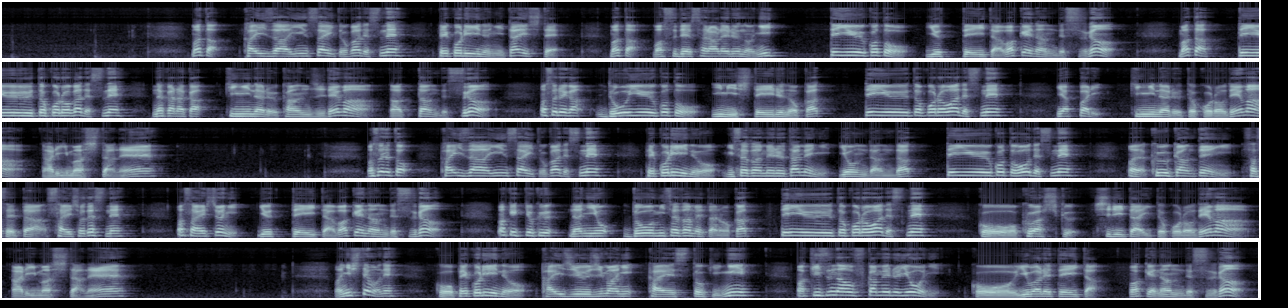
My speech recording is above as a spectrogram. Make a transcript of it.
また、カイザーインサイトがですね、ペコリーヌに対して、また忘れ去られるのにっていうことを言っていたわけなんですが、またっていうところがですね、なかなか気になる感じではあったんですが、まあ、それがどういうことを意味しているのかっていうところはですね、やっぱり気になるところではありましたね。まあ、それと、カイザーインサイトがですね、ペコリーヌを見定めるために読んだんだっていうことをですね、まあ、空間転移させた最初ですね。まあ、最初に言っていたわけなんですが、まあ、結局何をどう見定めたのかっていうところはですね、こう、詳しく知りたいところではありましたね。まあ、にしてもね、こう、ペコリーヌを怪獣島に返すときに、まあ、絆を深めるように、こう、言われていたわけなんですが、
